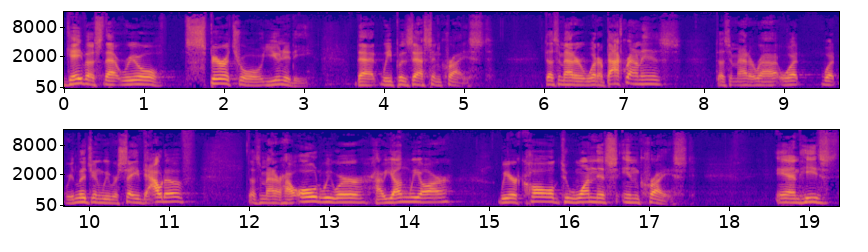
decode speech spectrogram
gave us that real spiritual unity that we possess in Christ. Doesn't matter what our background is, doesn't matter what, what religion we were saved out of, doesn't matter how old we were, how young we are, we are called to oneness in Christ. And he's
